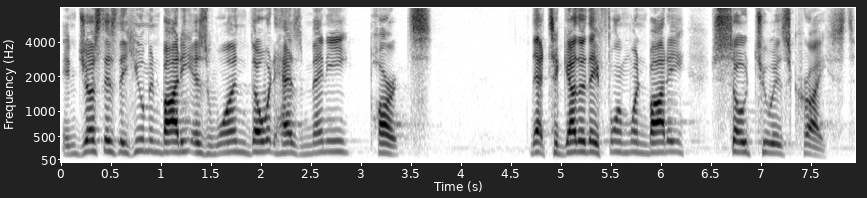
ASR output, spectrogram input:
And just as the human body is one, though it has many parts, that together they form one body, so too is Christ.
